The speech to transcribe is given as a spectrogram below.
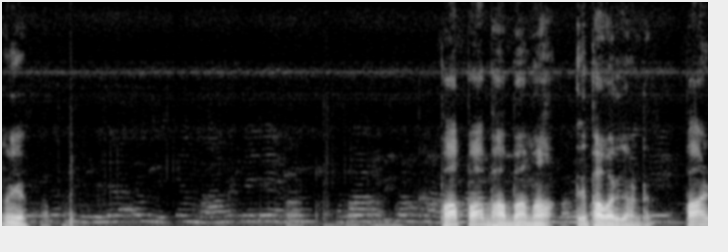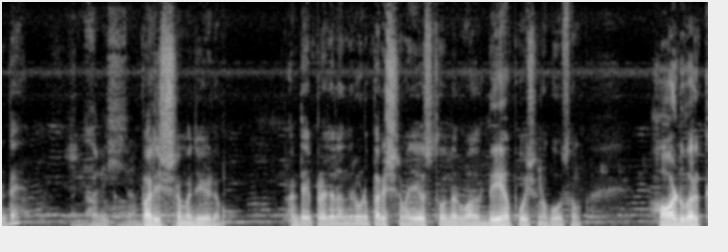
నువ్వు చెప్పు. పా పా భా బా మా. ఇది పవర్గా అంటారు. పా అంటే? పరిశ్రమ చేయడం. అంటే ప్రజలందరూ కూడా పరిశ్రమ చేస్తున్నారు వాళ్ళ దేహ పోషణ కోసం. హార్డ్ వర్క్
